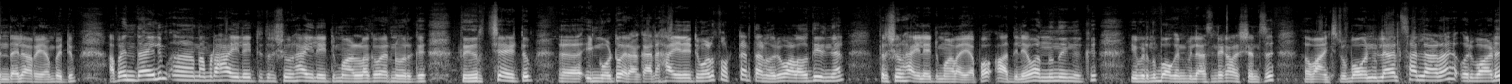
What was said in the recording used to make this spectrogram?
എന്തായാലും അറിയാൻ പറ്റും. അപ്പോൾ എന്തായാലും നമ്മുടെ ഹൈലൈറ്റ് തൃശ്ശൂർ ഹൈലൈറ്റ് മാളിലൊക്കെ വരുന്നവർക്ക് തീർച്ചയായിട്ടും ഇങ്ങോട്ട് വരാം. കാരണം ഹൈലൈറ്റ് മാൾ തൊട്ടടുത്താണ്. ഒരു വളവ് തിരിഞ്ഞാൽ തൃശ്ശൂർ ഹൈലൈറ്റ് മാളായി. അപ്പോൾ അതിലേ വന്ന് നിങ്ങൾക്ക് ഇവിടുന്ന് ബോഗൻ വിലാസിന്റെ കളക്ഷൻസ് വാങ്ങിച്ചിട്ട് ബോഗൻ വിലാസ് അല്ലാതെ ഒരുപാട്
